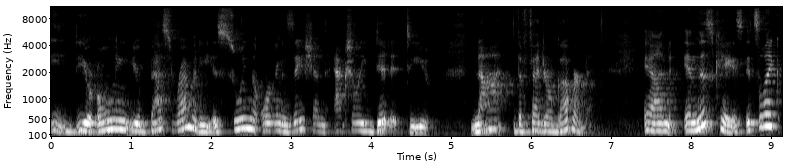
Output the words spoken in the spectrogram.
your only your best remedy is suing the organization that actually did it to you not the federal government. And in this case it's like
